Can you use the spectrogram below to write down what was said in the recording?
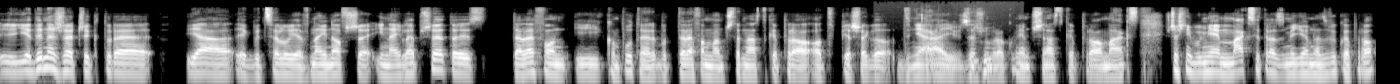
jedyne rzeczy, które ja jakby celuję w najnowsze i najlepsze, to jest telefon i komputer, bo telefon mam 14 Pro od pierwszego dnia tak. i w zeszłym mhm. roku miałem 13 Pro Max. Wcześniej miałem Maxy, teraz zmieniłem na zwykłe Pro.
